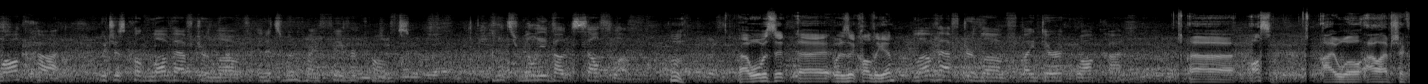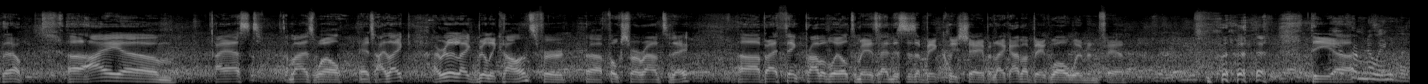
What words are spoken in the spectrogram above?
Walcott, which is called Love After Love, and it's one of my favorite poems. And it's really about self-love. Uh, what was it? Uh, what is it called again? Love After Love by Derek Walcott. Uh, awesome. I will. I'll have to check that out. Uh, I um, I asked. I might as well. answer. I like. I really like Billy Collins for uh, folks who are around today. Uh, but I think probably ultimately, and this is a big cliche, but like I'm a big Walt Whitman fan. the You're uh, from New England.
